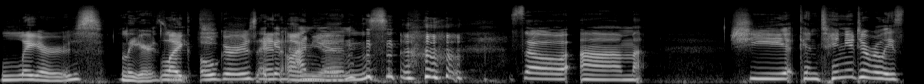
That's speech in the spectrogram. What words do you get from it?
layers Layers. like each. ogres Like and an onion. onions. So, um, she continued to release.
